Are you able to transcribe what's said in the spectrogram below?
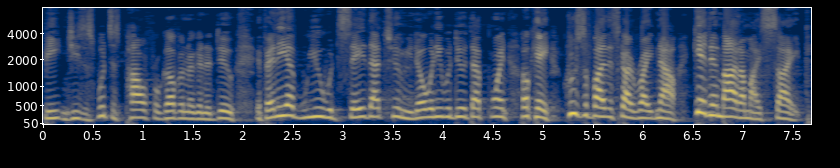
beaten Jesus. What's this powerful governor going to do? If any of you would say that to him, you know what he would do at that point? Okay, crucify this guy right now. Get him out of my sight.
